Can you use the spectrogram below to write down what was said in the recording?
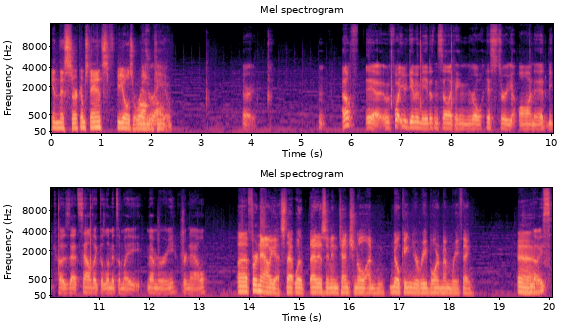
in this circumstance feels wrong, to you Alright. Hmm. I don't. Yeah, with what you're giving me, it doesn't sound like I can roll history on it because that sounds like the limits of my memory for now. uh, for now yes that was that is an intentional i'm milking your reborn memory thing uh, Nice.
